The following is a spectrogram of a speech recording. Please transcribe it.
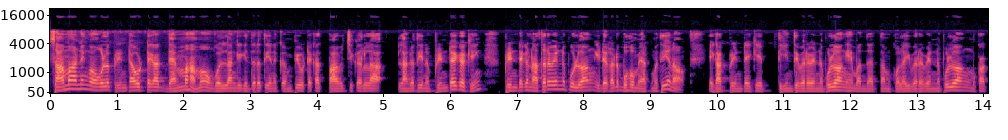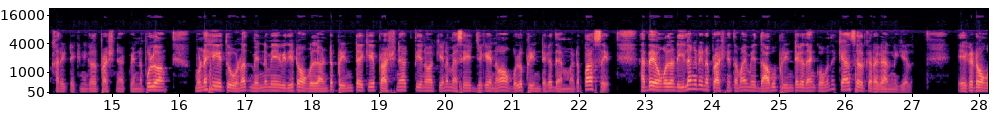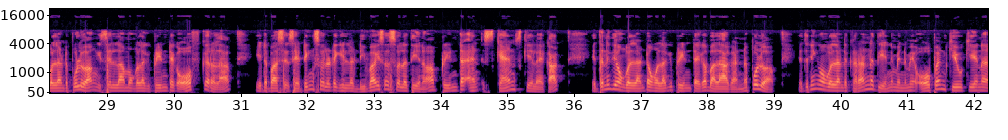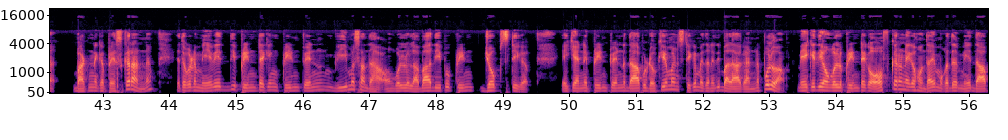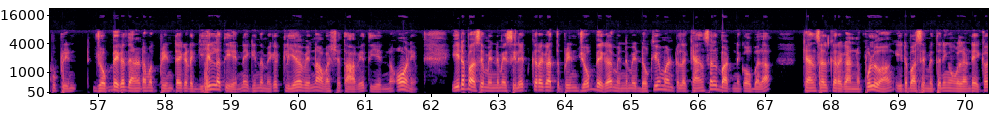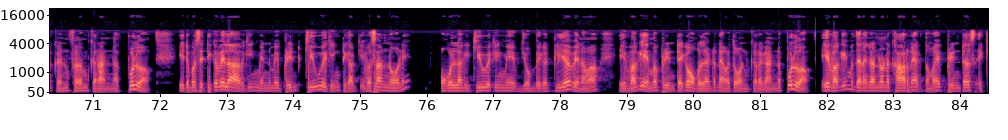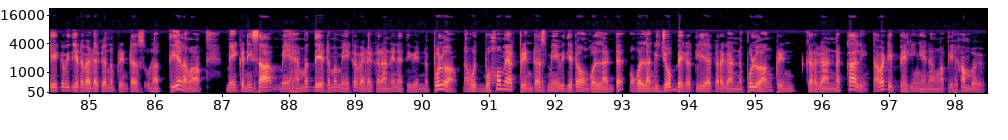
සාමාන්‍යෙන් ඔගොල පින්ට අව් එකක් දැම්ම හම ඔගොල්ලන්ගේ ගෙදර තියෙන කම්පියුට එකත් පාවිච්චි කරලා ළඟ තියෙන ප්‍රින්ට එකකින් ප්‍රින්ට එක නතර වෙන්න පුළුවන් ඉඩකට බොහොමයක්ම තියෙනවා. එකක් ප්‍රින්ට එක තීන්තිවර වෙන්න පුළුවන් එහෙමත් නැත්නම් කොළ ඉවර වෙන්න පුළුවන් මොකක් හරි ටෙක්නිකල් ප්‍රශ්නයක් වෙන්න පුළුවන්. මොන හේතු වුණත් මෙන්න මේ විදිහට ඔයගොල්ලන්ට ප්‍රින්ට එකේ ප්‍රශ්නයක් තියෙනවා කියන මැසේජ් එක එනවා ඔයගොල්ලෝ ප්‍රින්ට එක දැම්මට පස්සේ. හැබැයි ඔයගොල්ලන්ට ඊළඟට එන ප්‍රශ්නේ තමයි මේ දාපු ප්‍රින්ට එක දැන් කොහොමද කැන්සල් කරගන්නේ කියලා. ඒකට ඔගොල්ලන්ට පුළුවන් ඉස්සෙල්ලා මොගලගේ ප්‍රින්ට් එක ඔෆ් කරලා ඊට පස්සේ සෙටිංස් වලට ගිහිල්ලා ඩිවයිසස් වල තියෙනවා print and scans කියලා එකක්. එතනදී ඔයගොල්ලන්ට ඔයගොල්ලන්ගේ print එක බලා ගන්න පුළුවන්. එතනින් ඔයගොල්ලන්ට කරන්න තියෙන්නේ මෙන්න මේ open queue කියන බටන් එක ප්‍රෙස් කරන්න. එතකොට මේ වෙද්දි print එකකින් print වෙනවීම සඳහා ඔයගොල්ලෝ ලබා දීපු print jobs ටික ඒ කියන්නේ print වෙන්න දාපු documents ටික මෙතනදී බලා ගන්න පුළුවන්. මේකෙදි ඔයගොල්ලෝ print එක off කරන එක හොඳයි. මොකද මේ දාපු print ජොබ් එක දැනටමත් ප්‍රින්ට එකට ගිහිල්ල තියෙන්නේ. එකඳ මේක කලිය වෙන්න අවශ්‍යතාවය තියෙන්න ඕනේ. ඊට පස්සේ මෙන්න මේ සිලෙට් කරගත් ප්‍රින්ට් ජොබ් එක මෙන්න මේ ඩොකියමන්ටල කැන්සල් බට්න එක ඔබලා කැන්සල් කරගන්න පුළුවන්. ඊට පස්සේ මෙතනින් ඔගලන්ට එක කන්ෆර්ම් කරන්නත් පුළුවන්. ඊට පස්සේ ටික වෙලාවකින් මෙන්න මේ ප්‍රින්ට් කිව් එකින් ටිකක් ඉවසන්න ඕනේ. ඔගොල්ලගේ කිව් එකින් මේ ජොබ් එක කලිය වෙනවා. ඒ වගේම ප්‍රින්ට් එක ඔගොල්ලන්ට නැවත ඔන් කරගන්න පුළුවන්. ඒ වගේම දැනගන්න ඕන කාරණයක් තමයි ප්‍රින්ටර්ස් එක එක විදිහට වැඩ කරන ප්‍රින්ටර්ස් උනත් තියෙනවා. මේක නිසා මේ හැම දෙයකටම මේක වැඩ කරන්නේ නැති වෙන්න පුළුවන්. නමුත් බොහොමයක් ප්‍රින්ටර්ස් මේ විදිහට ඔගොල්ලන්ට ඔගොල්ලන්ගේ ජොබ් එක ක්ලියර් කරගන්න පුළුවන් ප්‍රින්ට් කරගන්න කලින්. තව ටිප් එකකින් එහෙනම් අපි හම්බ වෙමු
